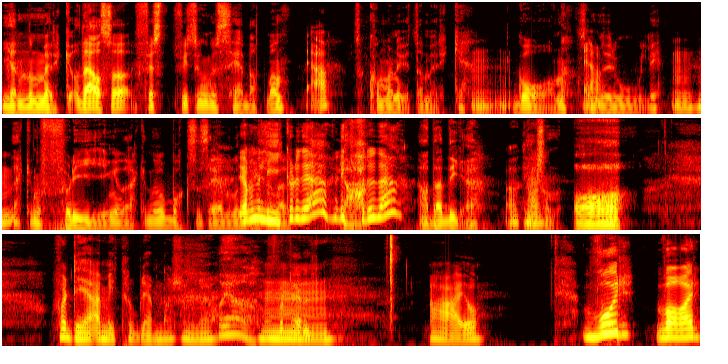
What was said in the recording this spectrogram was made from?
Gjennom mørket. Og det er også første, første gang du ser Batman, Ja. Så kommer han ut av mørket. Gående, sånn Mm. Ja. rolig. Det er ikke noe flying, det er ikke noe bokse seg gjennom ja, men liker du det? Likte du det? Ja, det digger jeg. Okay. Det er sånn åh! For det er mitt problem, da, skjønner Å du. ja, fortell. Mm. Er jo Hvor var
